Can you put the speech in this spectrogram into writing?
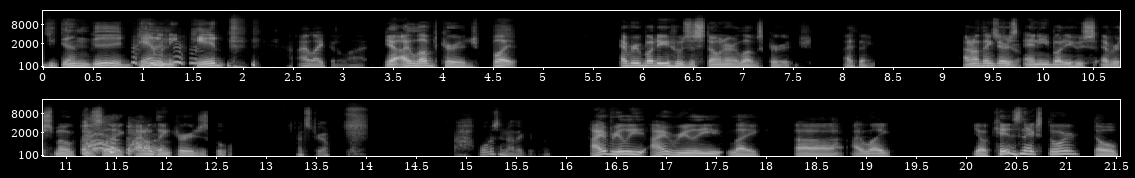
you done good telling it, kid. I liked it a lot. yeah, I loved Courage, but everybody who's a stoner loves Courage. I think. I don't think That's there's true. anybody who's ever smoked who's like, I don't think Courage is cool. That's true. Ah, what was another good one? I really, I really like. Uh, I like, yo, Kids Next Door, dope.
